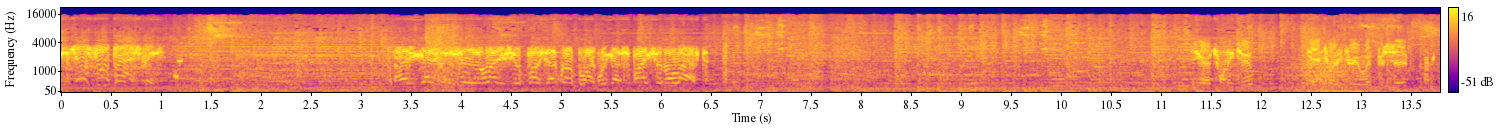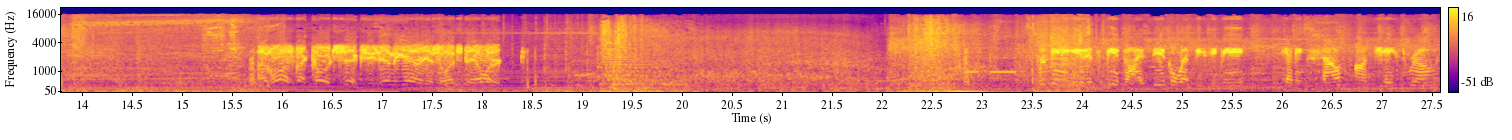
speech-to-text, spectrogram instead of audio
He just me. Right, you guys stay the that roadblock. We got spikes on the left. Sierra 22. 1023 with pursuit. I've lost my code 6. He's in the area, so let's stay alert. Remaining units, be advised, vehicle went VCB, heading south on Chase Road.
